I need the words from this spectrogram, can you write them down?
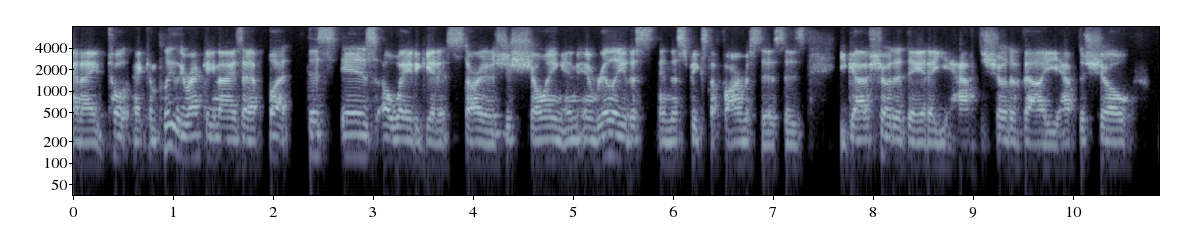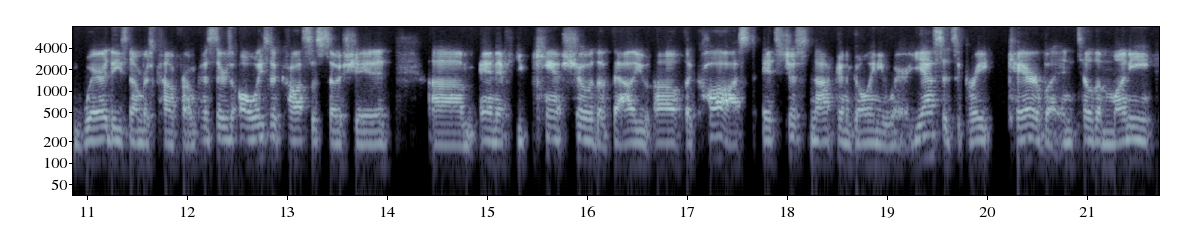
and I told I completely recognize that. But this is a way to get it started. It's just showing, and, and really this and this speaks to pharmacists is you got to show the data. You have to show the value. You have to show where these numbers come from because there's always a cost associated. Um, and if you can't show the value of the cost, it's just not going to go anywhere. Yes, it's a great care, but until the money,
